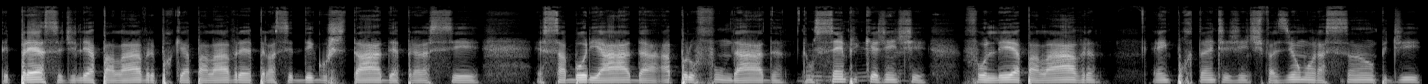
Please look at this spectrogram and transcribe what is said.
ter pressa de ler a palavra, porque a palavra é para ser degustada, é para ela ser é saboreada, aprofundada. Então, sempre que a gente for ler a palavra, é importante a gente fazer uma oração, pedir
